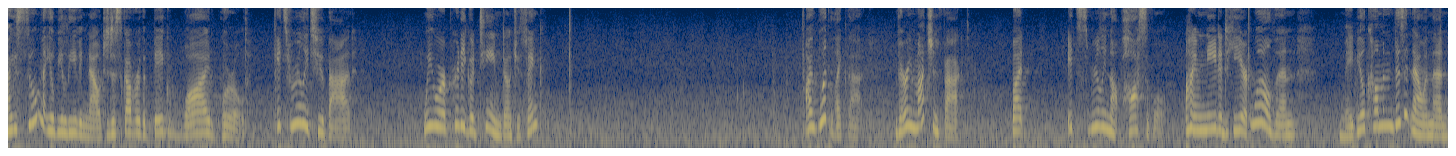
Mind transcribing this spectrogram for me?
I assume that you'll be leaving now to discover the big, wide world. It's really too bad. We were a pretty good team, don't you think? I would like that. Very much, in fact. But it's really not possible. I'm needed here. Well then, maybe you'll come and visit now and then.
